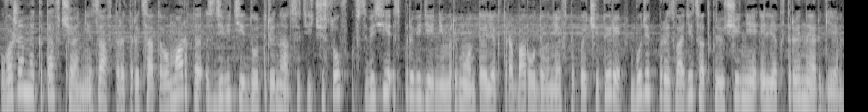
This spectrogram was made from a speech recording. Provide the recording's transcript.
Уважаемые котовчане, завтра, 30 марта, с 9 до 13 часов в связи с проведением ремонта электрооборудования в ТП-4 будет производиться отключение электроэнергии.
